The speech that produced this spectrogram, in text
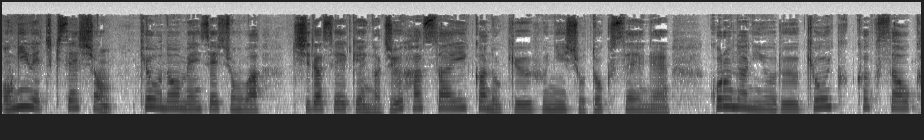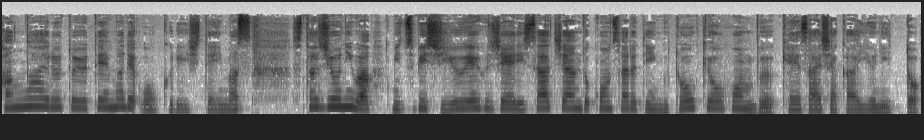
荻上チキセッション今日のメインセッションは岸田政権が18歳以下の給付に所得制限コロナによる教育格差を考えるというテーマでお送りしています。スタジオには三菱 UFJ リサーチコンサルティング東京本部経済社会ユニット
